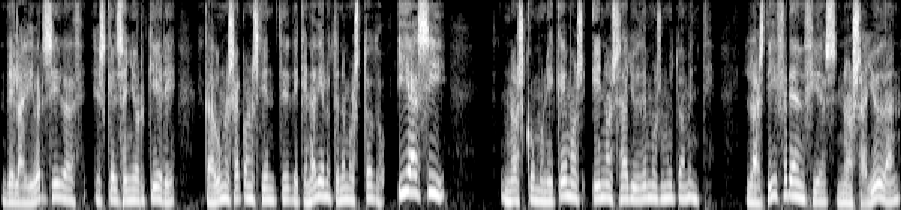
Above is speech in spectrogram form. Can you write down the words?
de la diversidad es que el Señor quiere que cada uno sea consciente de que nadie lo tenemos todo. Y así nos comuniquemos y nos ayudemos mutuamente. Las diferencias nos ayudan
